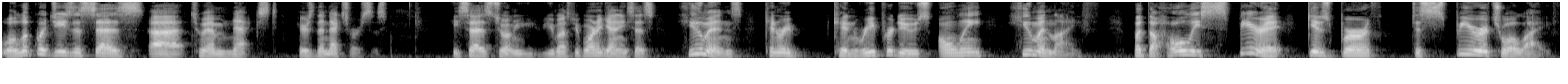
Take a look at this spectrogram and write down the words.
Well, look what Jesus says uh, to him next. Here's the next verses. He says to him, You must be born again. He says, Humans can, re- can reproduce only human life, but the Holy Spirit gives birth to spiritual life.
